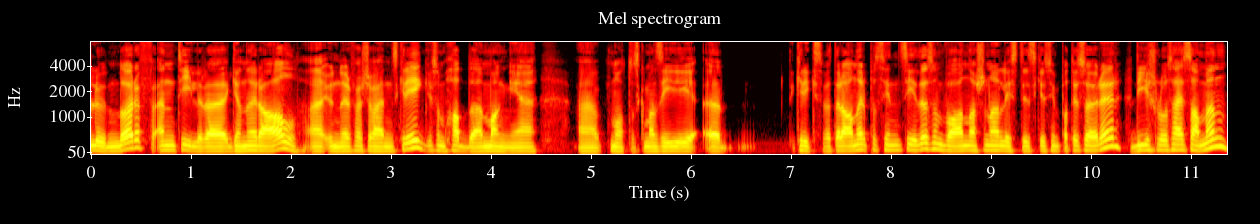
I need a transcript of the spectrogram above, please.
Ludendorff, en tidligere general eh, under første verdenskrig, som hadde mange på en måte skal man si eh, krigsveteraner på sin side, som var nasjonalistiske sympatisører. De slo seg sammen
